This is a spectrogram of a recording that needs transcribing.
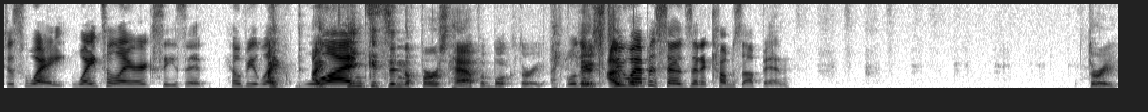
Just wait. Wait till Eric sees it. He'll be I, like, "What?" I think it's in the first half of book three. I well, there's think. I two will- episodes that it comes up in. Three.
